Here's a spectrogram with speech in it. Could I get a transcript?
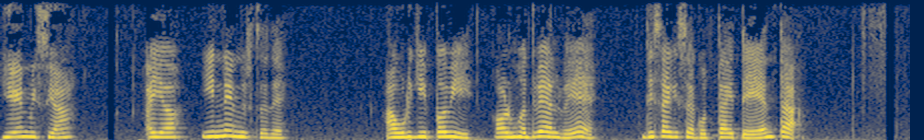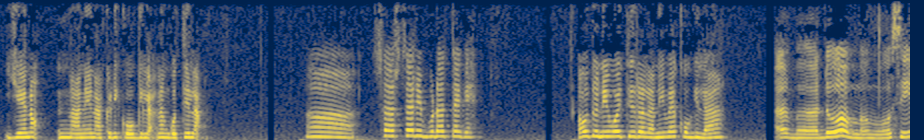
ಏನು ವಿಷಯ? ಅಯ್ಯೋ ಇನ್ನೇನಿರ್ತದೆ ಆ ಹುಡುಗಿ ಪವಿ, ಅವಳ ಮದುವೆ ಅಲ್ವೇ? ದಿಸ ಗಿಸ ಗೊತ್ತಾಯ್ತೆ ಅಂತ. ಏನೋ ನಾನೇನು ಆ ಕಡೆಗೆ ಹೋಗಿಲ್ಲ ನಂಗೆ ಗೊತ್ತಿಲ್ಲ. ಹಾಂ ಸರಿ ಸರಿ ಬಿಡತ್ತಾಗೆ ಹೌದು ನೀವು ಹೋಯ್ತಿರಲ್ಲ ನೀವ್ಯಾಕೆ ಹೋಗಿಲ್ಲ? ಅದು ಮೋಸಿ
